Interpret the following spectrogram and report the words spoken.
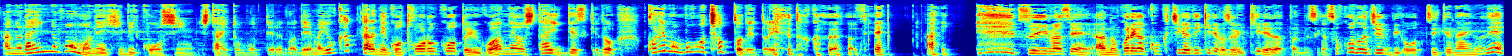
あの LINE の方もね、日々更新したいと思ってるので、まあよかったらね、ご登録をというご案内をしたいんですけど、これももうちょっとでというところなので、はい。すいません。あの、これが告知ができればすごい綺麗だったんですが、そこの準備が追っついてないので、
